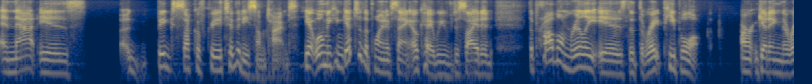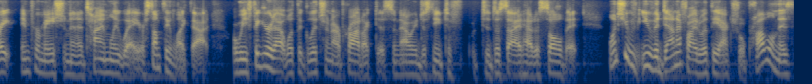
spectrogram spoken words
And that is a big suck of creativity sometimes. Yet when we can get to the point of saying, okay, we've decided the problem really is that the right people aren't getting the right information in a timely way or something like that or we figured out what the glitch in our product is so now we just need to to decide how to solve it. Once you've you've identified what the actual problem is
